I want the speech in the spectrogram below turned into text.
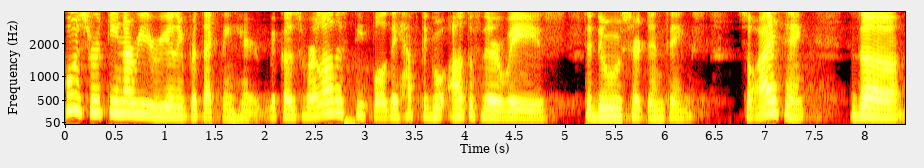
whose routine are we really protecting here? Because for a lot of people, they have to go out of their ways to do certain things. So I think the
